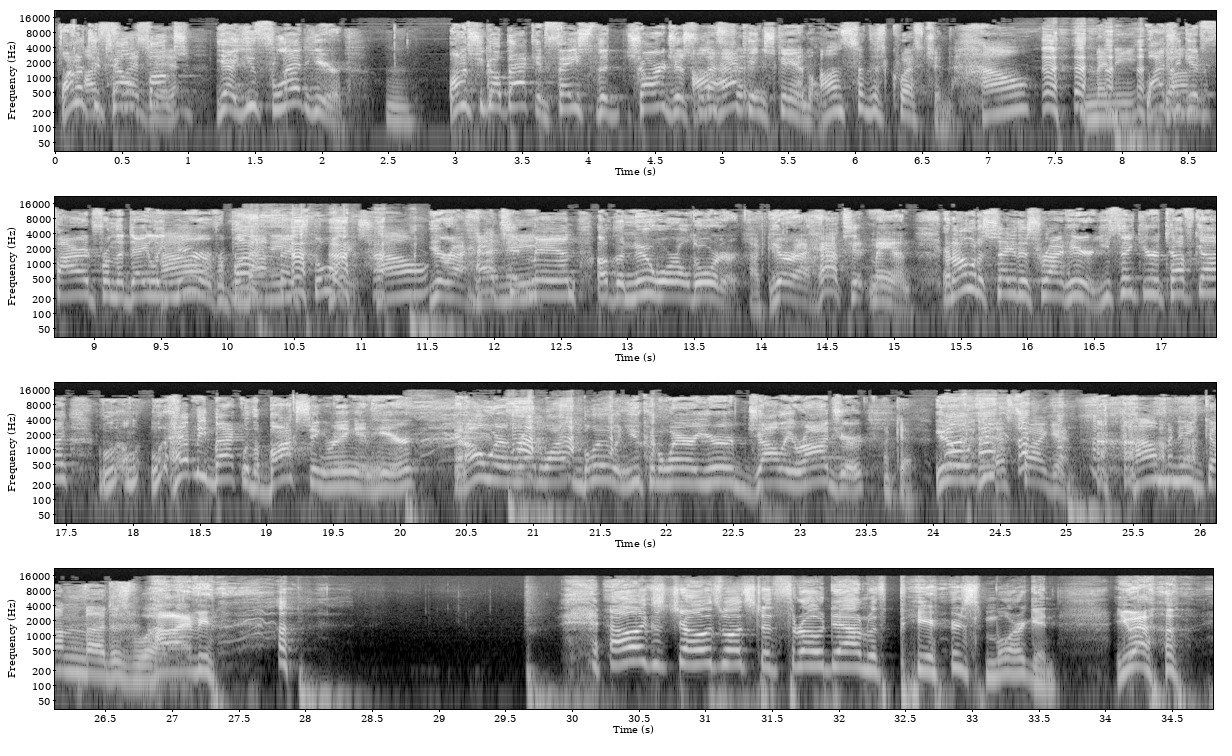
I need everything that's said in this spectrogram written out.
Why don't I you tell folks? here. Yeah, you fled here. Hmm. Why don't you go back and face the charges for the hacking scandal? Answer this question. How many Why'd you get fired from the Daily How Mirror for putting many- out fake stories? how You're a hatchet many- man of the New World Order. You're a hatchet man. And I want to say this right here. You think you're a tough guy? L- l- have me back with a boxing ring in here, and I'll wear red, white, and blue, and you can wear your Jolly Roger. Okay. You know, you, Let's try again. How many gun murders were? I'll have you. Alex Jones wants to throw down with Piers Morgan. You have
